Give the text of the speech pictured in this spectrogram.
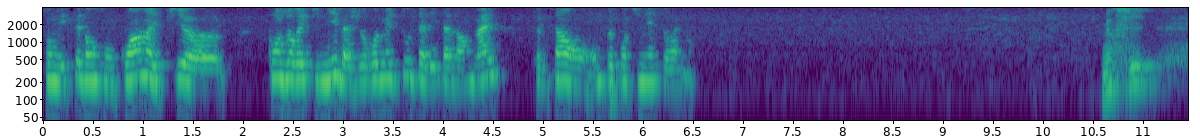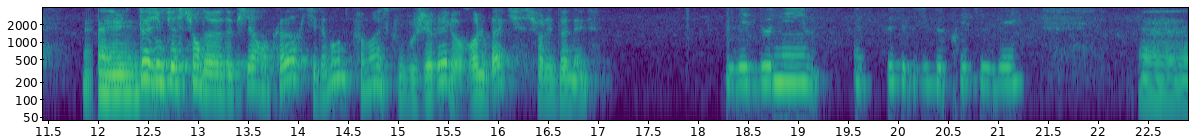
son essai dans son coin. Et puis, quand j'aurai fini, bah, je remets tout à l'état normal. Comme ça, on, peut continuer sereinement. Merci. Une deuxième question de, Pierre encore qui demande comment est-ce que vous gérez le rollback sur les données? Les données, est-ce que c'est possible de préciser? Euh,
